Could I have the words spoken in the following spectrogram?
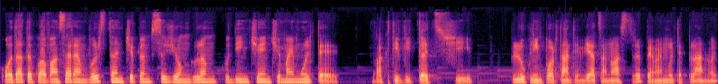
odată cu avansarea în vârstă începem să jonglăm cu din ce în ce mai multe activități și lucruri importante în viața noastră, pe mai multe planuri.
